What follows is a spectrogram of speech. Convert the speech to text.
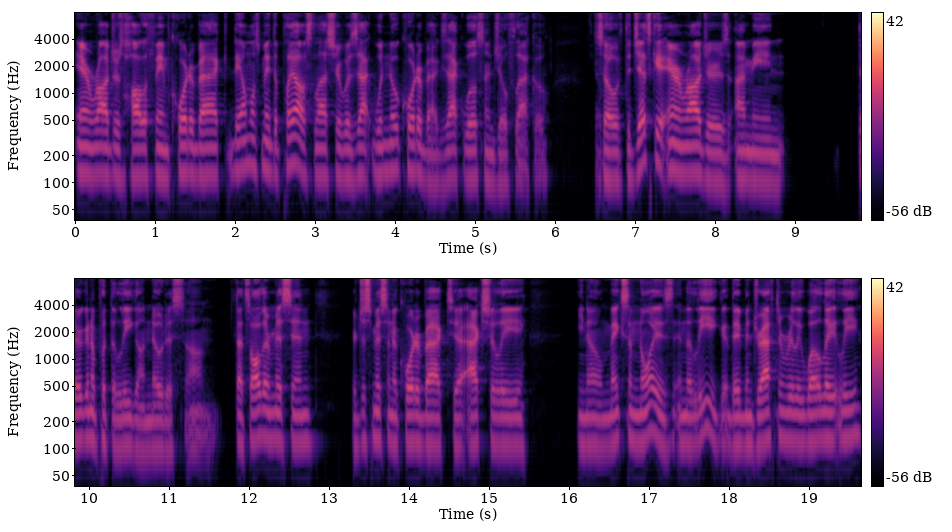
Aaron Rodgers, Hall of Fame quarterback. They almost made the playoffs last year with Zach with no quarterback, Zach Wilson, Joe Flacco. So if the Jets get Aaron Rodgers, I mean, they're gonna put the league on notice. Um, that's all they're missing. They're just missing a quarterback to actually, you know, make some noise in the league. They've been drafting really well lately.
